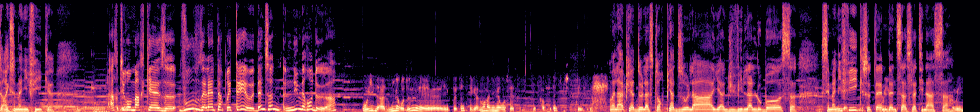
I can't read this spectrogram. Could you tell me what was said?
C'est vrai que c'est magnifique. Arturo Marquez, vous, vous allez interpréter euh, Denson numéro 2, hein Oui, la numéro 2 et, et peut-être également la numéro 7. Ce sera peut-être une surprise. Voilà, puis il y a de l'Astor Piazzolla, il y a du Villa Lobos. C'est magnifique ce thème Oui. d'Ensas Latinas. Oui,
